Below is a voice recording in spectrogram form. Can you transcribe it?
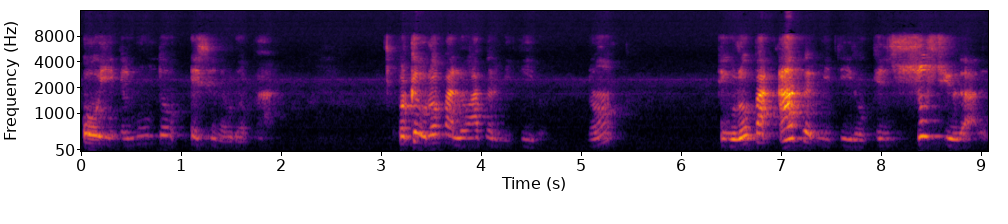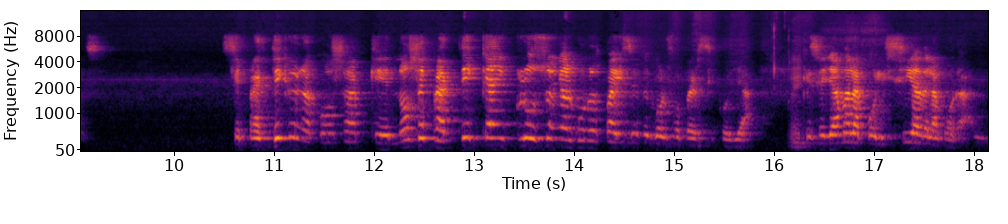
hoy en el mundo, es en Europa porque Europa lo ha permitido, ¿no? Europa ha permitido que en sus ciudades se practique una cosa que no se practica incluso en algunos países del Golfo Pérsico ya, que se llama la policía de la moral.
